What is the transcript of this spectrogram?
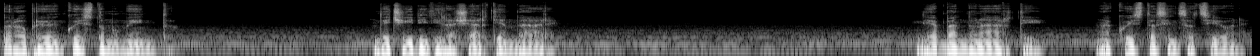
Proprio in questo momento decidi di lasciarti andare di abbandonarti a questa sensazione,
